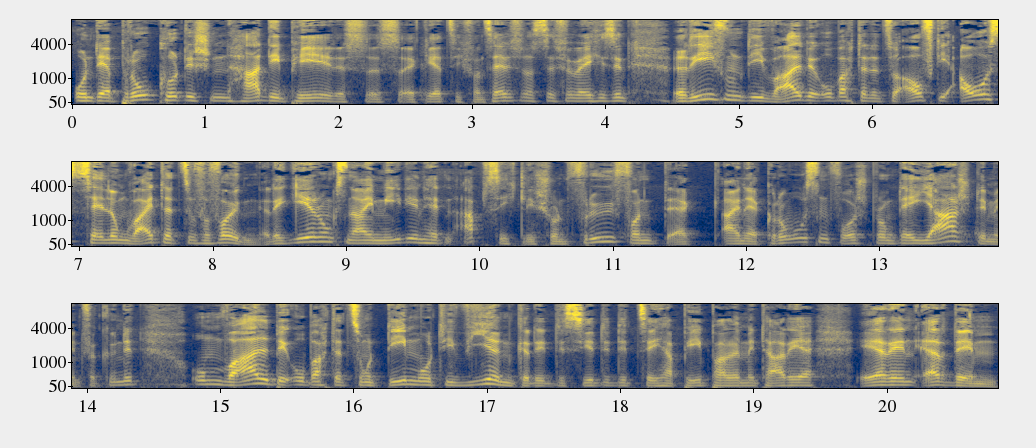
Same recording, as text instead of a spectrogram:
und der pro-kurdischen HDP, das, das erklärt sich von selbst, was das für welche sind, riefen die Wahlbeobachter dazu auf, die Auszählung weiter zu verfolgen. Regierungsnahe Medien hätten absichtlich schon früh von der, einer großen Vorsprung der Ja-Stimmen verkündet, um Wahlbeobachter zu demotivieren, kritisierte der CHP-Parlamentarier Eren Erdem.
